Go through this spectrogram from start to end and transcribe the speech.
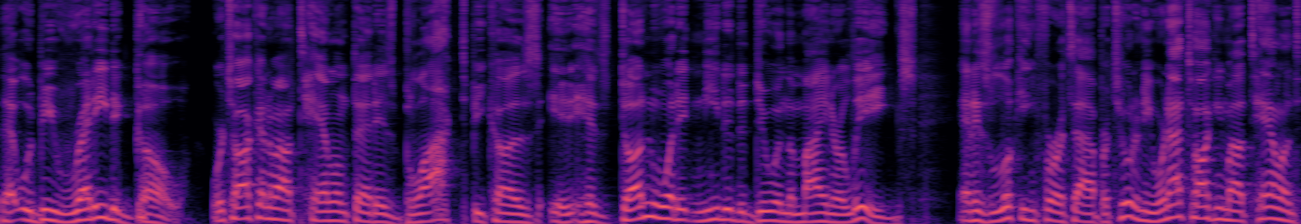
that would be ready to go. We're talking about talent that is blocked because it has done what it needed to do in the minor leagues and is looking for its opportunity. We're not talking about talent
